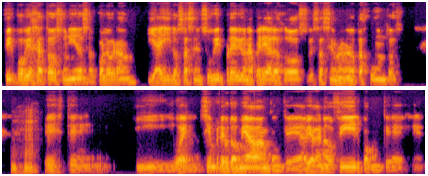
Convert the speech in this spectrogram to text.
Firpo viaja a Estados Unidos al Polo Ground y ahí los hacen subir previo a una pelea a los dos, les hacen una nota juntos. este, y bueno, siempre bromeaban con que había ganado Firpo, con que eh,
